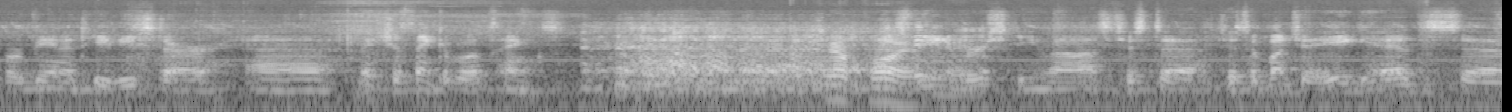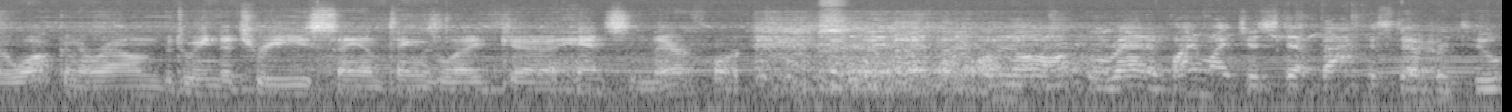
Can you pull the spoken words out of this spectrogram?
for being a TV star. Uh, makes you think about things. Fair As for point. university, well, it's just a just a bunch of eggheads uh, walking around between the trees saying things like uh, "hence and therefore." Oh no, Uncle Red, if I might just step back a step or two,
